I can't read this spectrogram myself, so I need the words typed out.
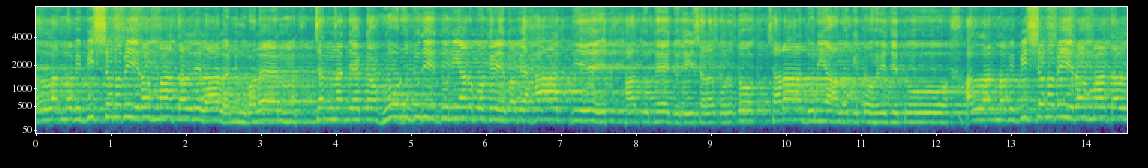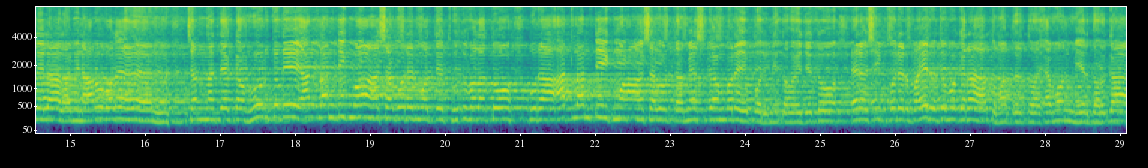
আল্লাহর নবী বিশ্ব নবী রহমাত আলমিন বলেন, জান্নাতি একটা হুর যদি দুনিয়ার বুকে এভাবে হাত দিয়ে হাত উঠে যদি ইশারা করতো, সারা দুনিয়া আলোকিত হয়ে যেত। আল্লাহর নবী বিশ্ব নবী রহমাত আল্লিল আলমিন আরও বলেন, জান্নাতে একটা হুর যদি আটলান্টিক মহাসাগরের মধ্যে থুতু ফেলাতো, পুরা আটলান্টিক মহাসাগরটা মেসগাম্বরে পরিণত হয়ে যেত। এরা শিবপুরের বাইরের যুবকেরা, তোমাদের তো এমন মেয়ের দরকার,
